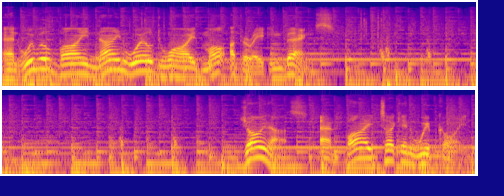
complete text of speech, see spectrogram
and we will buy 9 worldwide more operating banks. Join us and buy token Webcoin.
